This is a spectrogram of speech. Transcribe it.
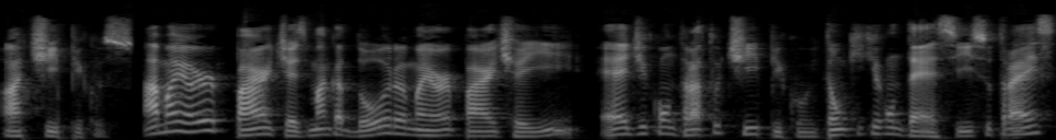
atípicos. A maior parte, a esmagadora maior parte aí, é de contrato típico. Então, o que, que acontece? Isso traz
